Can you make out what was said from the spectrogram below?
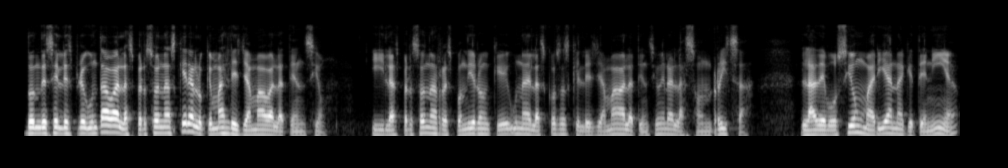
donde se les preguntaba a las personas qué era lo que más les llamaba la atención. Y las personas respondieron que una de las cosas que les llamaba la atención era la sonrisa, la devoción mariana que tenía,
